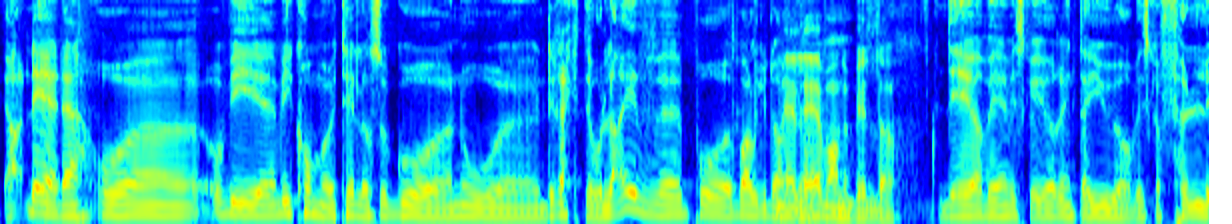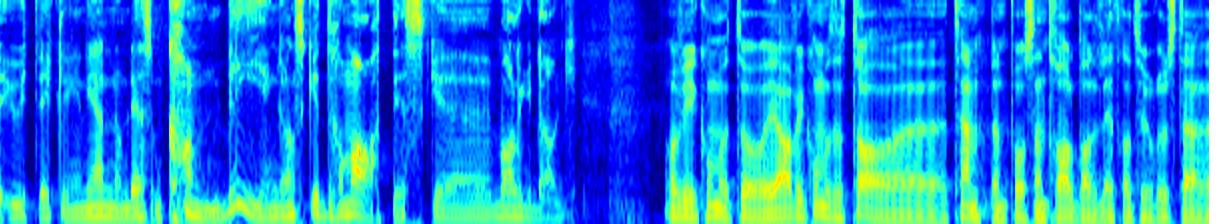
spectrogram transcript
Ja, det er det. Og, og vi, vi kommer jo til å gå nå eh, direkte og live eh, på valgdagen. Med levende bilder. Det gjør vi. Vi skal gjøre intervjuer, vi skal følge utviklingen gjennom det som kan bli en ganske dramatisk eh, valgdag. Og vi kommer til å, ja, vi kommer til å ta tempen på Sentralbadet litteraturhus der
